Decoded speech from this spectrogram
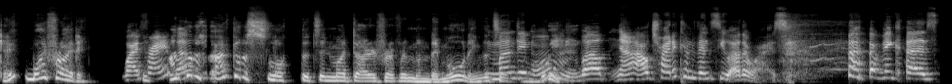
Okay. Why Friday? Why Friday? I've, well, got a, I've got a slot that's in my diary for every Monday morning. That's Monday morning. Well, now I'll try to convince you otherwise because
